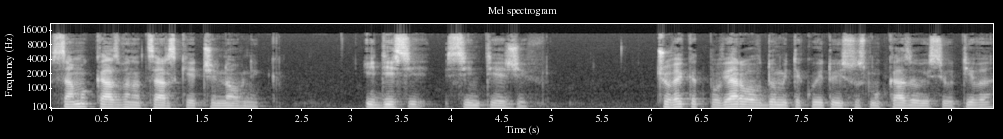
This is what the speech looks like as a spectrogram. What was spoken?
Само казва на царския чиновник Иди си, син ти е жив. Човекът повярва в думите, които Исус му казал и се отива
